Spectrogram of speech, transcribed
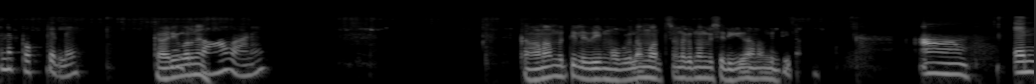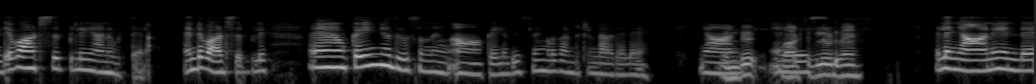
എന്നെ പൊക്കല്ലേ? കാര്യം പറഞ്ഞ? പാവാണേ. കാണാൻ പറ്റില്ല. ഇത് ഈ മുകളിലെ മറിച്ച് നടക്കുന്നോണ്ട് ശരിക്കും കാണാൻ പറ്റില്ല ആ എന്റെ വാട്സപ്പിൽ ഞാൻ വിട്ടുതരാം എന്റെ വാട്സപ്പിൽ കഴിഞ്ഞ ദിവസം നിങ്ങ- ആ കഴിഞ്ഞ ദിവസം നിങ്ങൾ കണ്ടിട്ടുണ്ടാവില്ല അല്ലേ? ഞാൻ അല്ല ഞാൻ എന്റെ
